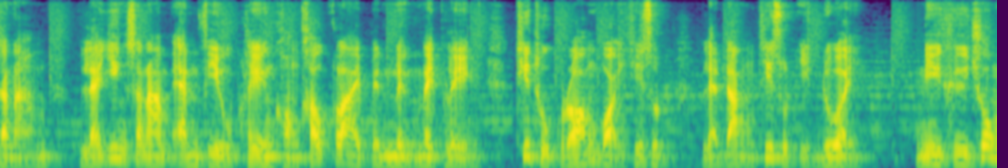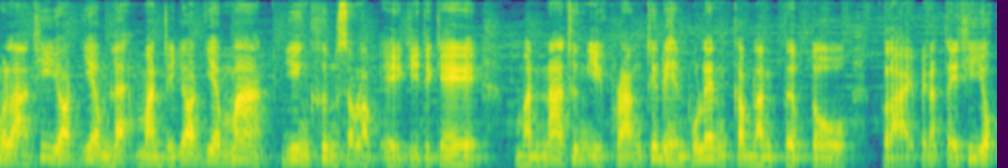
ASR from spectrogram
สนาม และยิ่งสนามแอนฟิลด์เพลงของเขากลายเป็นหนึ่งในเพลง ที่ถูกร้องบ่อยที่สุด และดังที่สุดอีกด้วยนี่คือช่วงเวลาที่ยอดเยี่ยมและมันจะยอดเยี่ยมมาก ยิ่งขึ้นสำหรับเอกิติเก้ มันน่าทึ่งอีกครั้งที่ได้เห็นผู้เล่นกำลังเติบโต กลายเป็นนักเตะที่ยก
